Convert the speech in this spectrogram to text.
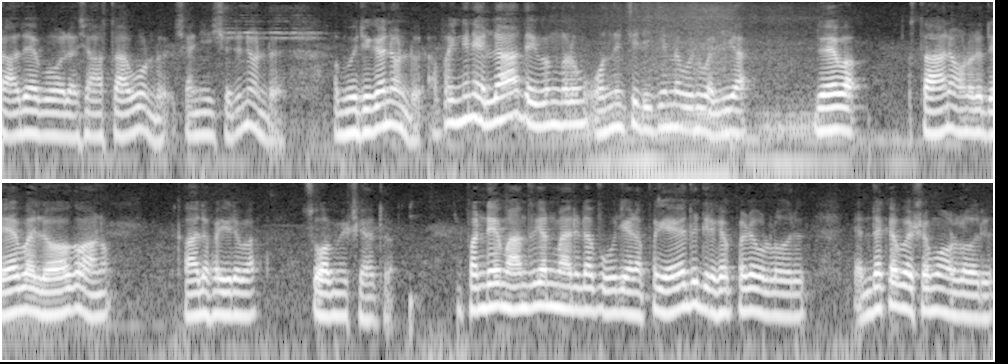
അതേപോലെ ശാസ്താവും ഉണ്ട് ശനീശ്വരനുണ്ട്. മുരുകനുണ്ട് അപ്പോൾ ഇങ്ങനെ എല്ലാ ദൈവങ്ങളും ഒന്നിച്ചിരിക്കുന്ന ഒരു വലിയ ദേവ സ്ഥാനമാണ് ഒരു ദേവലോകമാണ് കാലഭൈരവ സ്വാമി ക്ഷേത്രം. പണ്ടേ മാന്ത്രികന്മാരുടെ പൂജയാണ്. അപ്പോൾ ഏത് ഗ്രഹപ്പഴമുള്ളവർ എന്തൊക്കെ വിഷമമുള്ളവർ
